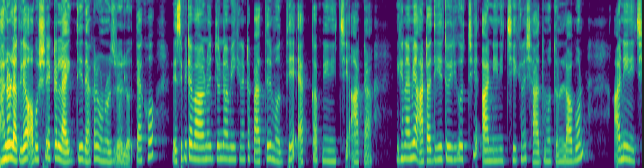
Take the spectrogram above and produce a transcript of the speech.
ভালো লাগলে অবশ্যই একটা লাইক দিয়ে দেখার অনুরোধ রইল। দেখো, রেসিপিটা বানানোর জন্য আমি এখানে একটা পাত্রের মধ্যে এক কাপ নিয়ে নিচ্ছি আটা। এখানে আমি আটা দিয়ে তৈরি করছি আর নিয়ে নিচ্ছি এখানে স্বাদ মতন লবণ আর নিয়ে নিচ্ছি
